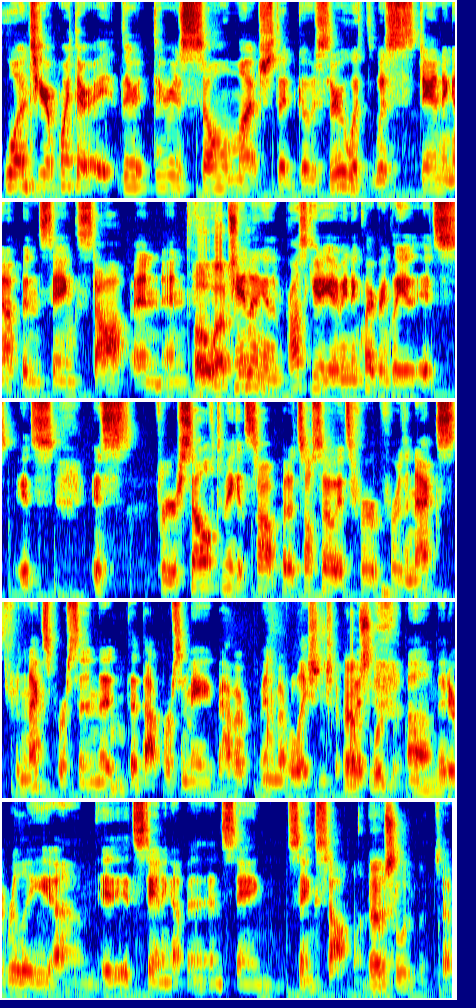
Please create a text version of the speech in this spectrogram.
Well, and to your point, there there there is so much that goes through with with standing up and saying stop and and oh, absolutely. handling and prosecuting. I mean, and quite frankly, it's it's it's for yourself to make it stop, but it's also it's for for the next for the next person that Mhm. that, that person may have an intimate relationship with. Absolutely. Um, that it really um, it, it's standing up and, and saying saying stop. On. Absolutely. I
